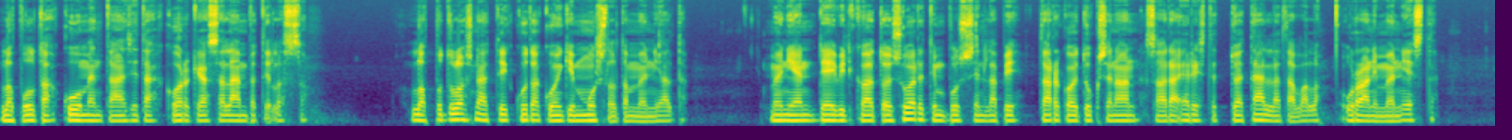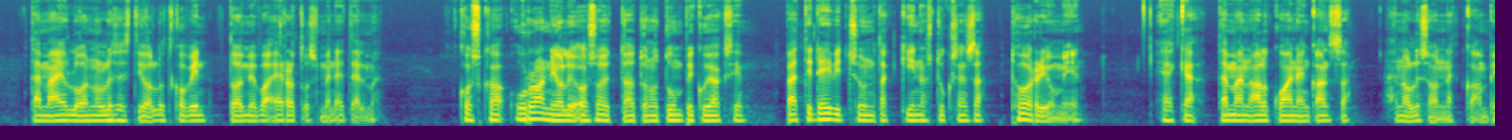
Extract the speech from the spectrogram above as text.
lopulta kuumentaen sitä korkeassa lämpötilassa – Lopputulos näytti kutakuinkin mustalta mönjältä. Mönjen David kaatoi suodatinpussin läpi tarkoituksenaan saada eristettyä tällä tavalla uraanimönjestä. Tämä ei luonnollisesti ollut kovin toimiva erotusmenetelmä. Koska uraani oli osoittautunut umpikujaksi, päätti David suunnata kiinnostuksensa thoriumiin. Ehkä tämän alkuaineen kanssa hän olisi onnekkaampi.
